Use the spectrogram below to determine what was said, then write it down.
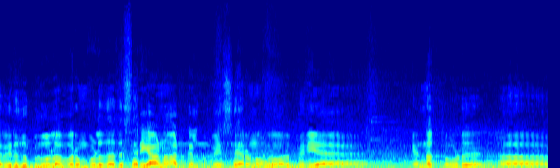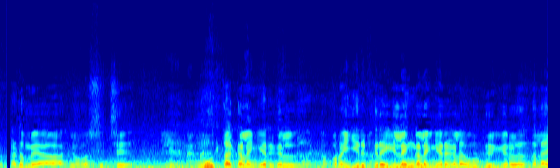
விருது குழுவில் வரும்பொழுது அது சரியான ஆட்களுக்கு போய் சேரணுங்கிற ஒரு பெரிய எண்ணத்தோடு கடுமையாக யோசித்து மூத்த கலைஞர்கள் அப்புறம் இருக்கிற இளங்கலைஞர்களை ஊக்குவிக்கிற விதத்தில்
